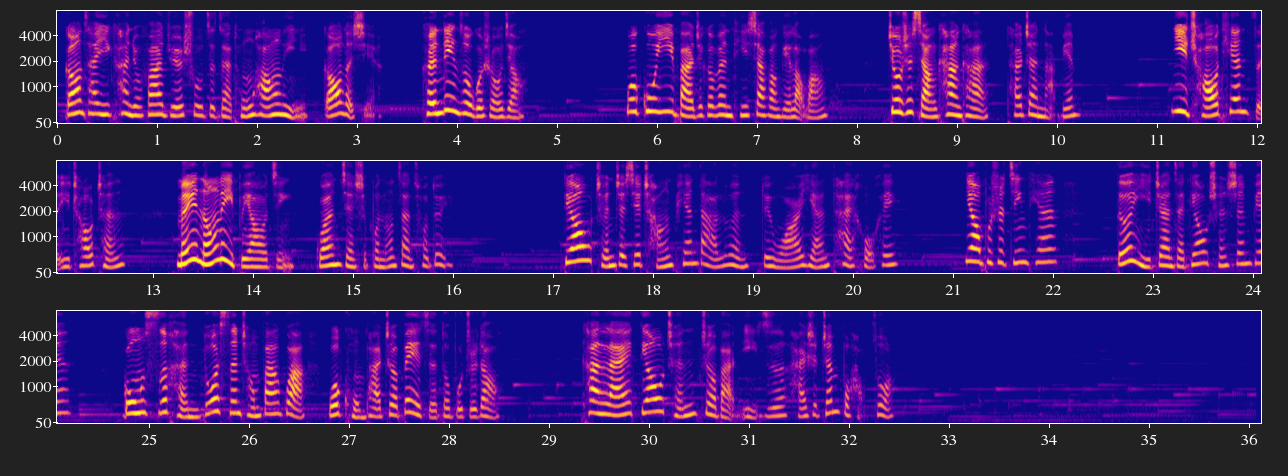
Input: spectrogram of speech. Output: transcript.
刚才一看就发觉数字在同行里高了些，肯定做过手脚。我故意把这个问题下放给老王，就是想看看他站哪边。一朝天子一朝臣，没能力不要紧，关键是不能站错队。貂蝉这些长篇大论对我而言太厚黑，要不是今天得以站在貂蝉身边，公司很多深层八卦我恐怕这辈子都不知道。看来貂蝉这把椅子还是真不好坐。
